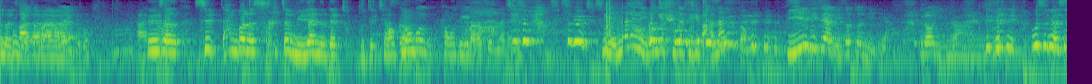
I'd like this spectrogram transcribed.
붙여놓잖아. 맞아 맞아 일부러. 아, 맞아. 그래서 슬, 한 번은 슬쩍 밀렸는데 툭 부딪혔어. 아, 그런 거 경우 되게 많았어 옛날에. 죄송해요, 죄송해요, 죄송해요. 근데 옛날에는 이런 게 진짜 되게 많았어. 비일비재하게 있었던 일이야. 그러니까. 그랬더니 웃으면서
